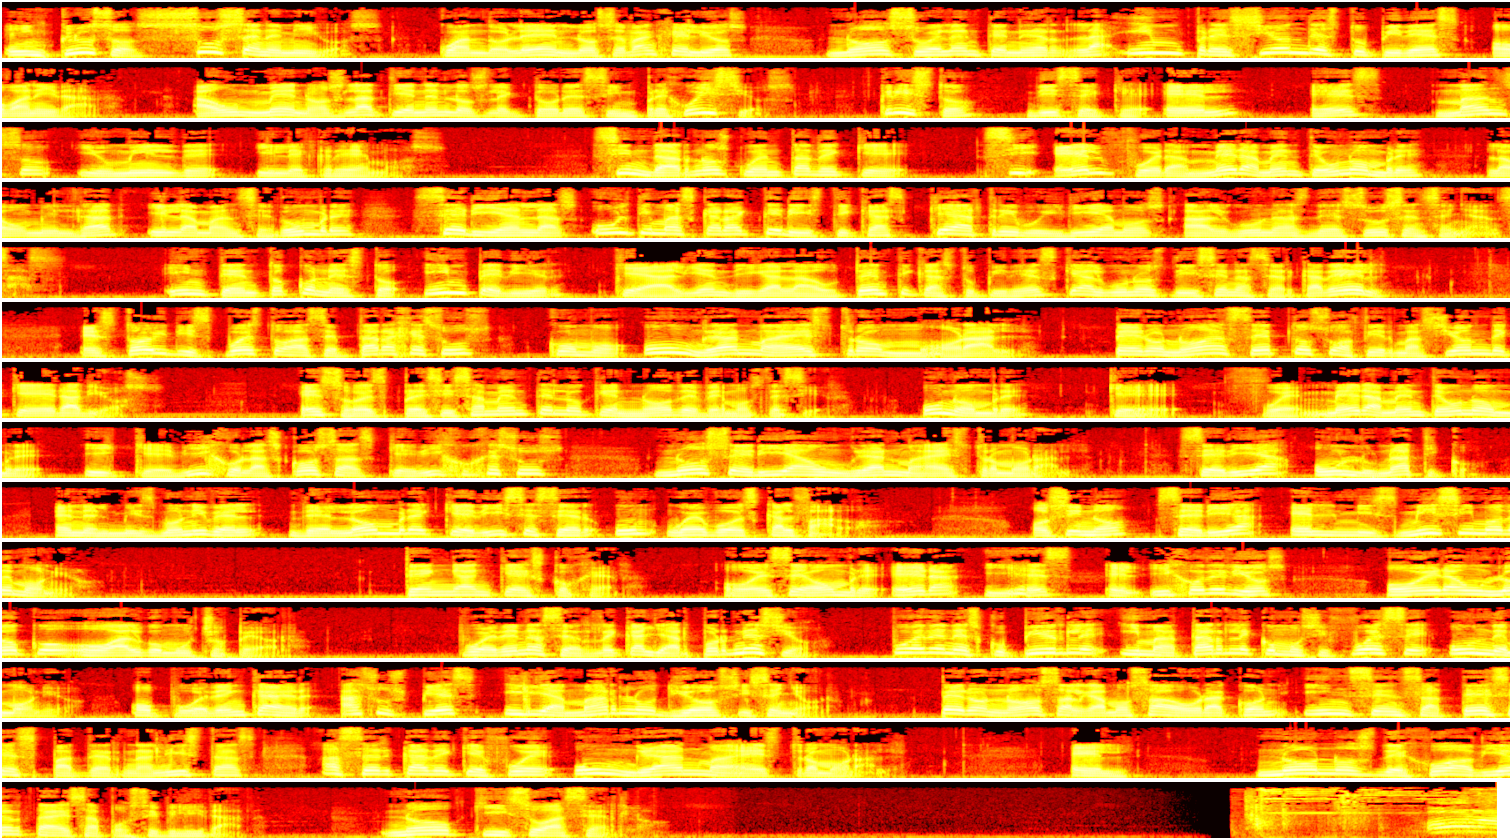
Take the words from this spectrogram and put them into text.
Incluso sus enemigos, cuando leen los Evangelios, no suelen tener la impresión de estupidez o vanidad. Aún menos la tienen los lectores sin prejuicios. Cristo dice que Él es manso y humilde y le creemos, sin darnos cuenta de que si él fuera meramente un hombre, la humildad y la mansedumbre serían las últimas características que atribuiríamos a algunas de sus enseñanzas. Intento con esto impedir que alguien diga la auténtica estupidez que algunos dicen acerca de él. Estoy dispuesto a aceptar a Jesús como un gran maestro moral, pero no acepto su afirmación de que era Dios. Eso es precisamente lo que no debemos decir. Un hombre que fue meramente un hombre y que dijo las cosas que dijo Jesús, no sería un gran maestro moral, sería un lunático, en el mismo nivel del hombre que dice ser un huevo escalfado. O si no, sería el mismísimo demonio. Tengan que escoger o ese hombre era y es el Hijo de Dios, o era un loco o algo mucho peor. Pueden hacerle callar por necio, pueden escupirle y matarle como si fuese un demonio, o pueden caer a sus pies y llamarlo Dios y Señor. Pero no salgamos ahora con insensateces paternalistas acerca de que fue un gran maestro moral. Él no nos dejó abierta esa posibilidad. No quiso hacerlo.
